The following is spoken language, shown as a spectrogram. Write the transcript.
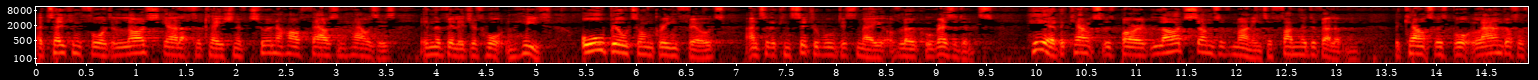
are taking forward a large-scale application of 2,500 houses in the village of Horton Heath, all built on greenfields and to the considerable dismay of local residents. Here, the council has borrowed large sums of money to fund the development. The council has bought land off of,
